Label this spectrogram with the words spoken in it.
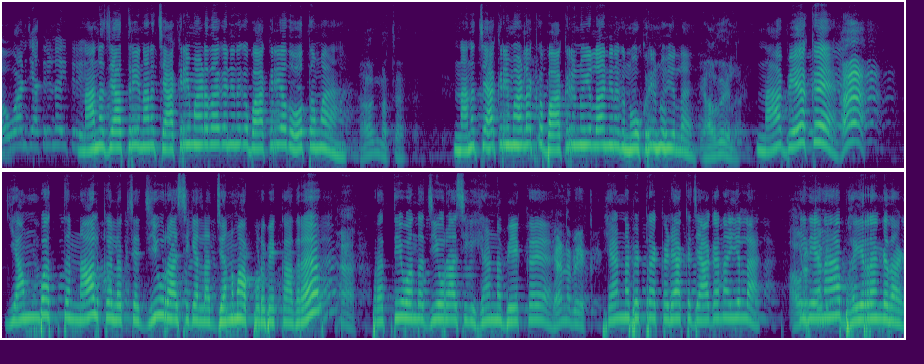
ಅವ್ವನ ಜಾತ್ರೆನ ಐತ್ರಿ. ನನ್ನ ಜಾತ್ರೆ ನಾನು ಚಾಕ್ರಿ ಮಾಡಿದಾಗ ನಿನಗೆ ಬಾಕ್ರಿ ಅದು ತಮ್ಮ ಹೌದ್ ಮತ್ತ. ನನ್ನ ಚಾಕ್ರಿ ಮಾಡ್ಲಕ್ಕ ಬಾಕ್ರಿನೂ ಇಲ್ಲ ನಿನಗೆ ನೌಕರಿನೂ ಇಲ್ಲ. ಯಾವುದೂ ಇಲ್ಲ. ನಾ ಬೇಕೇ? ಹಾ. ಎಂಬತ್ತ ನಾಲ್ಕು ಲಕ್ಷ ಜೀವರಾಶಿಗೆಲ್ಲ ಜನ್ಮ ಕೊಡ್ಬೇಕಾದ್ರ ಒಂದು ಜೀವರಾಶಿಗೆ ಹೆಣ್ಣು ಬೇಕ? ಹೆಣ್ಣು ಬೇಕು. ಹೆಣ್ಣು ಬಿಟ್ರೆ ಕಡಿಯಾಕ ಜಾಗನ ಇಲ್ಲ. ಇದೇನ ಬಹಿರಂಗದಾಗ.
